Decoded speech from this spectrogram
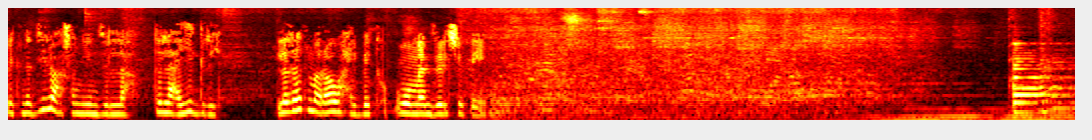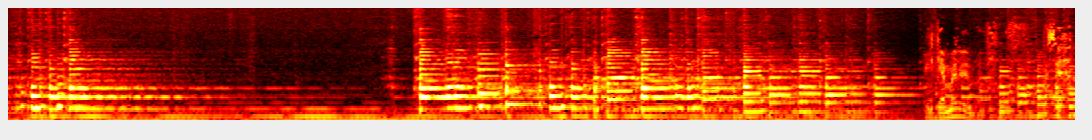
بتناديله عشان ينزل لها طلع يجري. لغاية ما روح لبيتهم ومنزلش تاني. الجمال الملفوف بسحر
